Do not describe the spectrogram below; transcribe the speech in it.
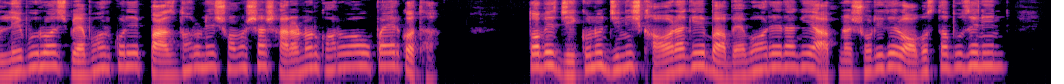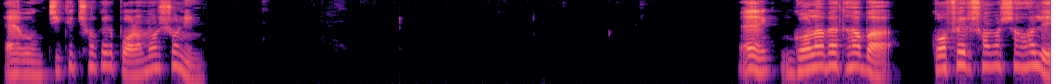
লেবু রস ব্যবহার করে পাঁচ ধরনের সমস্যা সারানোর ঘরোয়া উপায়ের কথা। তবে যে কোনো জিনিস খাওয়ার আগে বা ব্যবহারের আগে আপনার শরীরের অবস্থা বুঝে নিন এবং চিকিৎসকের পরামর্শ নিন। এক গলা ব্যথা বা কফের সমস্যা হলে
